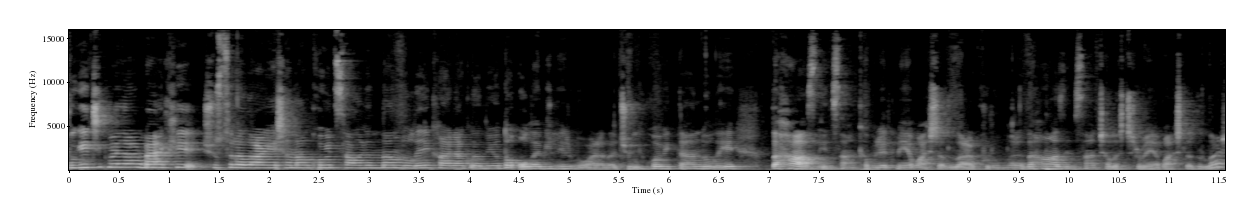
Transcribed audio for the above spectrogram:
Bu gecikmeler belki şu sıralar yaşanan Covid salgından dolayı kaynaklanıyor da olabilir bu arada. Çünkü Covid'den dolayı daha az insan kabul etmeye başladılar kurumlara, daha az insan çalıştırmaya başladılar.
